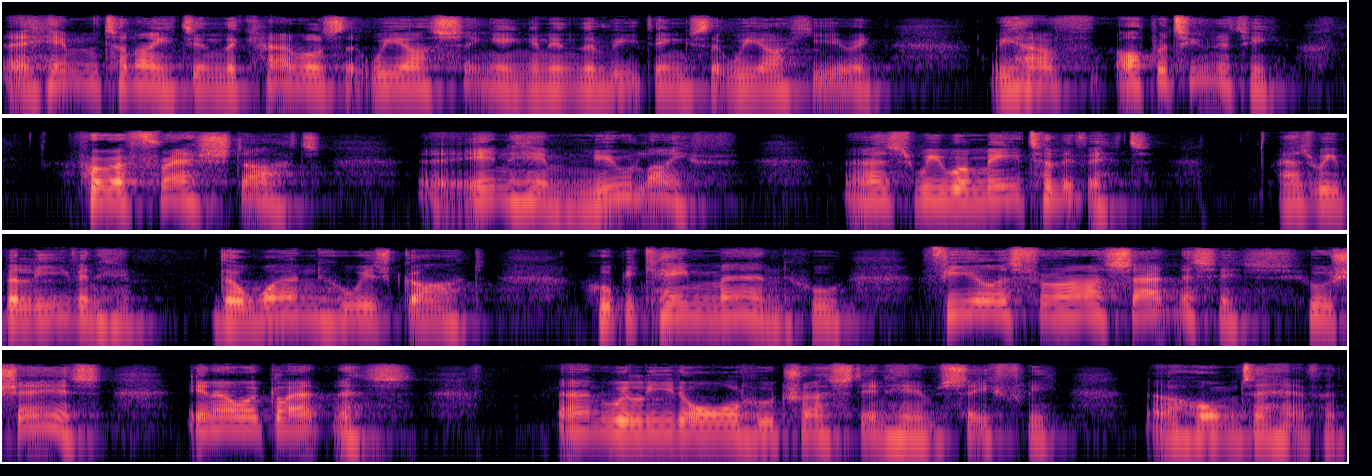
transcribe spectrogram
uh, him tonight in the carols that we are singing and in the readings that we are hearing, we have opportunity for a fresh start uh, in him, new life, as we were made to live it, as we believe in him, the one who is God who became man, who feels for our sadnesses, who shares in our gladness, and will lead all who trust in him safely uh, home to heaven.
